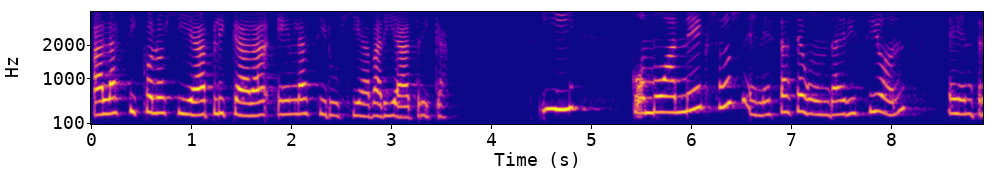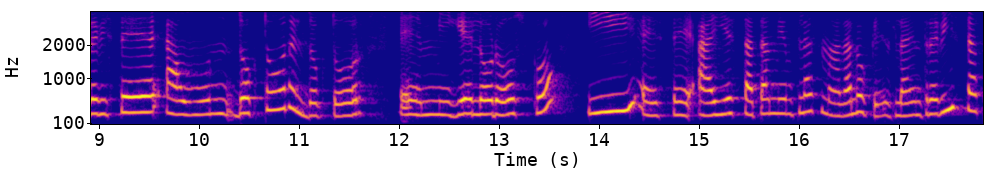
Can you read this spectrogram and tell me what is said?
a la psicología aplicada en la cirugía bariátrica. Y como anexos en esta segunda edición, entrevisté a un doctor, el doctor eh, Miguel Orozco, y este, ahí está también plasmada lo que es la entrevista.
